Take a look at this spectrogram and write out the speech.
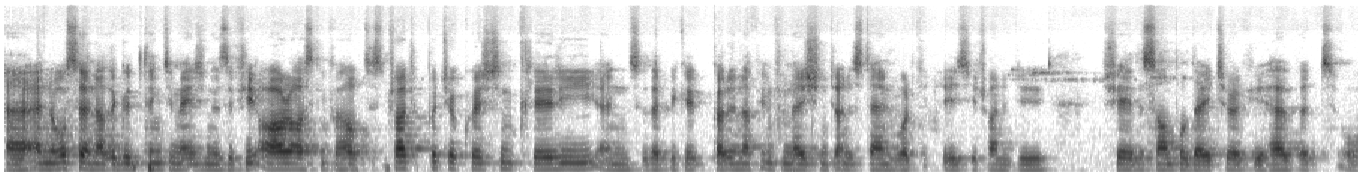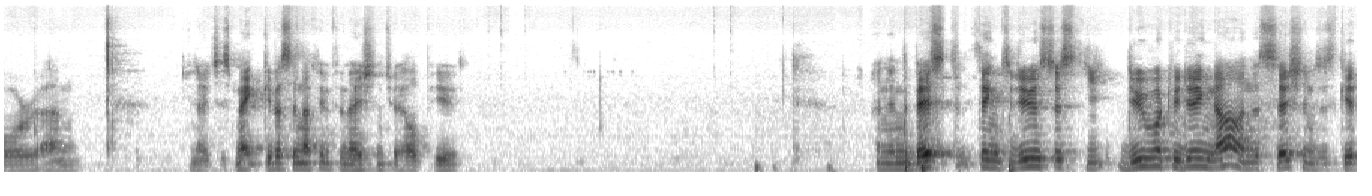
Uh, and also another good thing to mention is if you are asking for help, just try to put your question clearly and so that we get, got enough information to understand what it is you're trying to do. Share the sample data if you have it, or um, you know, just make give us enough information to help you. And then the best thing to do is just do what we're doing now in this session. Just get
